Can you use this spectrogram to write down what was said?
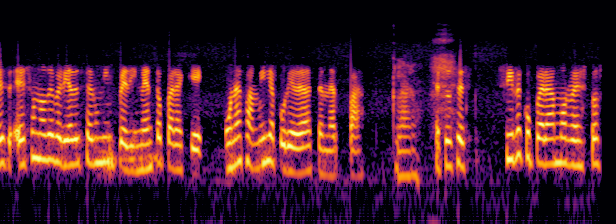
Es, eso no debería de ser un impedimento para que una familia pudiera tener paz. Claro. Entonces, sí recuperamos restos,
